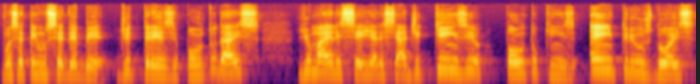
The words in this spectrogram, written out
você tem um CDB de 13,10 e uma LCI LCA de 15,15. Entre os dois,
